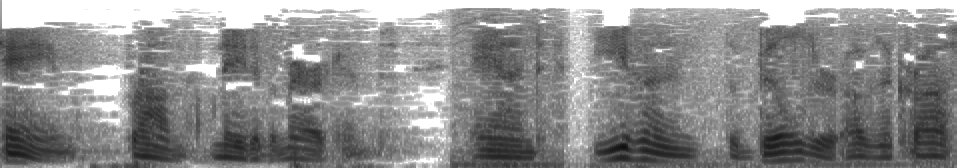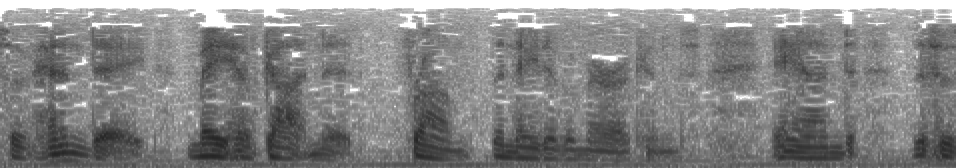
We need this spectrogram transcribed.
came from Native Americans. And even the builder of the Cross of Hendaye may have gotten it from the Native Americans. And this is,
